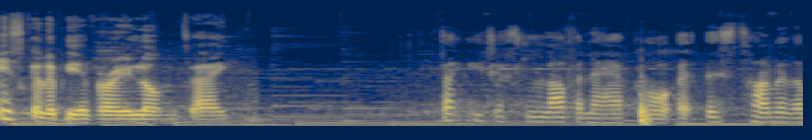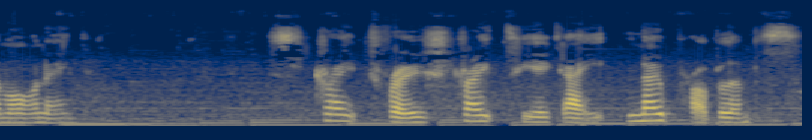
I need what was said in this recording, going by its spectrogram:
It's going to be a very long day. Don't you just love an airport at this time of the morning? Straight through, straight to your gate, no problems.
